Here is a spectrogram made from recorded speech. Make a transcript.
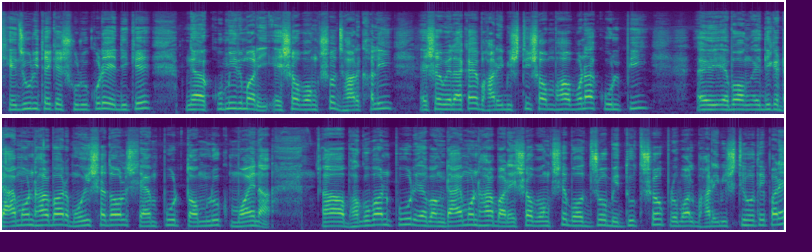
খেজুরি থেকে শুরু করে এদিকে কুমিরমারি এসব অংশ, ঝাড়খালি এসব এলাকায় ভারী বৃষ্টি সম্ভাবনা। কুলপি এবং এদিকে ডায়মন্ড হারবার, মহিষাদল, শ্যামপুর, তমলুক, ময়না। ভগবানপুর এবং ডায়মন্ড হারবার এসব অংশে বজ্র, বিদ্যুৎ সহ প্রবল ভারী বৃষ্টি হতে পারে।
